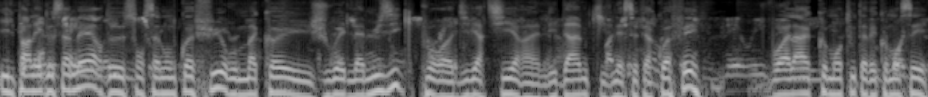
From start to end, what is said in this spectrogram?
Il parlait de sa mère, de son salon de coiffure où McCoy jouait de la musique pour divertir les dames qui venaient se faire coiffer. Voilà comment tout avait commencé.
